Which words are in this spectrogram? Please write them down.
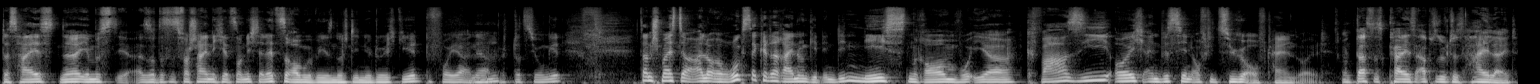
Das heißt, ne, ihr müsst, also das ist wahrscheinlich jetzt noch nicht der letzte Raum gewesen, durch den ihr durchgeht, bevor ihr an der Station geht. Dann schmeißt ihr alle eure Rucksäcke da rein und geht in den nächsten Raum, wo ihr quasi euch ein bisschen auf die Züge aufteilen sollt. Und das ist Kais absolutes Highlight.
